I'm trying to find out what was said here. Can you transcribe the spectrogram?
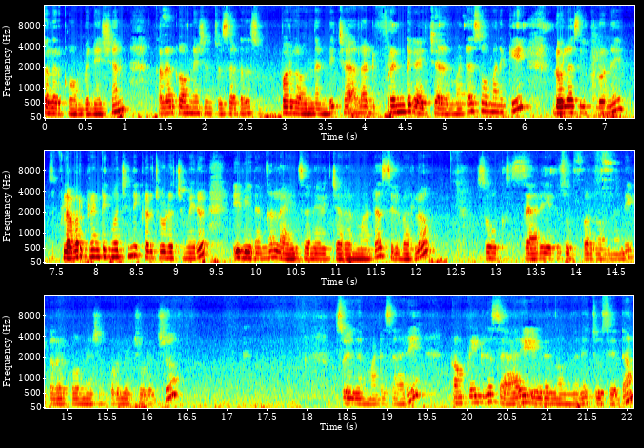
colour combination. Colour combination చూసారు కదా సూపర్గా ఉందండి. చాలా డిఫరెంట్గా ఇచ్చారనమాట సో మనకి డోలా సిల్క్లోనే ఫ్లవర్ ప్రింటింగ్ వచ్చింది. ఇక్కడ చూడొచ్చు మీరు. ఈ విధంగా లైన్స్ అనేవి ఇచ్చారనమాట సిల్వర్లో. సో శారీ అయితే సూపర్గా ఉందండి. కలర్ కాంబినేషన్ కూడా మీరు చూడొచ్చు. సో ఇదనమాట శారీ. కంప్లీట్గా శారీ ఏ విధంగా ఉందనేది చూసేద్దాం.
